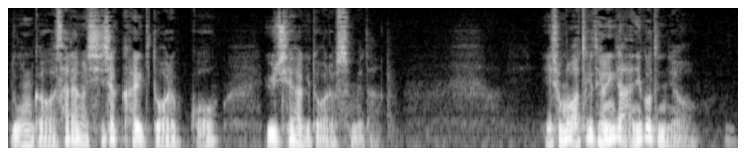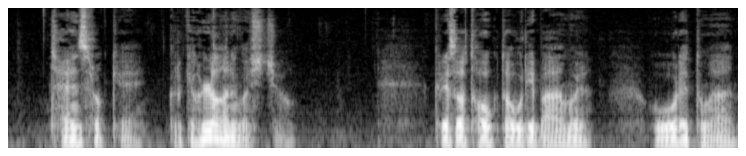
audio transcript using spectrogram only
누군가와 사랑을 시작하기도 어렵고 유지하기도 어렵습니다. 이 정말 어떻게 되는 게 아니거든요. 자연스럽게 그렇게 흘러가는 것이죠. 그래서 더욱더 우리 마음을 오랫동안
